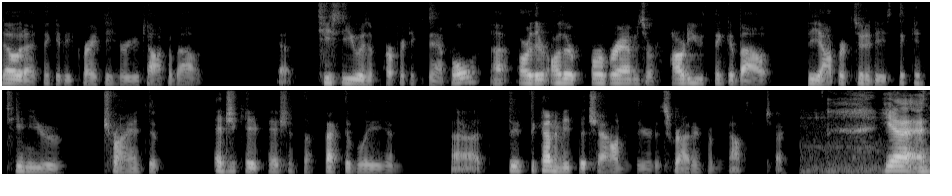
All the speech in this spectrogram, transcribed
note, I think it'd be great to hear you talk about uh, TCU as a perfect example. Uh, are there other programs, or how do you think about the opportunities to continue trying to educate patients effectively and uh, to, to kind of meet the challenges that you're describing from the ops perspective. Yeah,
